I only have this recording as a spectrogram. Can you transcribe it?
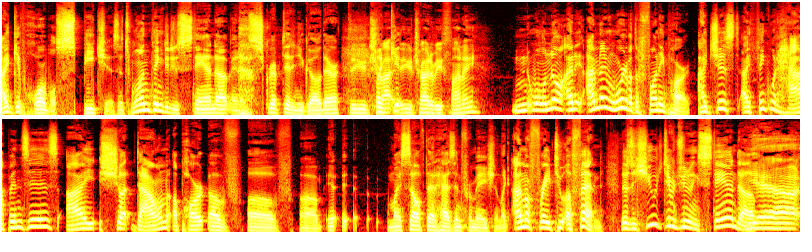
I give horrible speeches. It's one thing to do stand up and it's scripted and you go there. do you try? get- do you try to be funny? N- well, no, I, I'm not even worried about the funny part. I just, I think what happens is I shut down a part of of um, i- i- myself that has information. Like I'm afraid to offend. There's a huge difference between doing stand up. Yeah,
